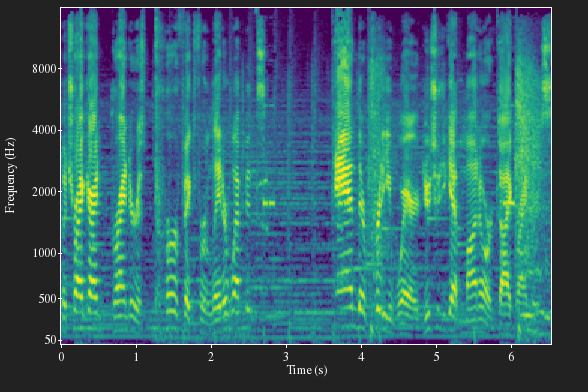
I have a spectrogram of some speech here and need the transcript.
But Tri-Grinder is perfect for later weapons, and they're pretty rare. Usually you get mono or die grinders.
